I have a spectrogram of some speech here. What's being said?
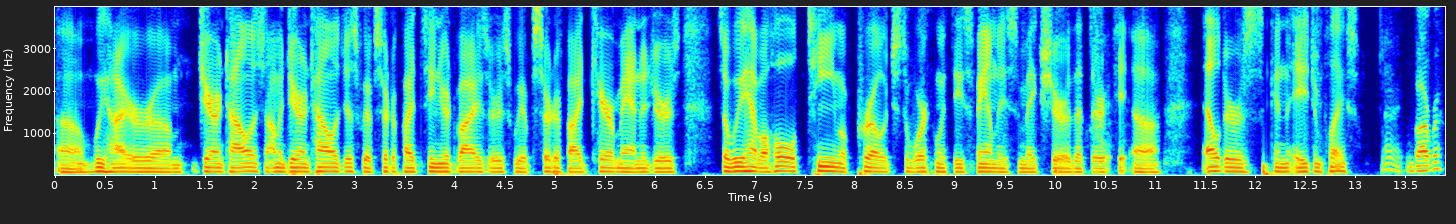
Uh, we hire um, gerontologists. I'm a gerontologist. We have certified senior advisors. We have certified care managers. So we have a whole team approach to working with these families to make sure that their uh, elders can age in place. All right. Barbara?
